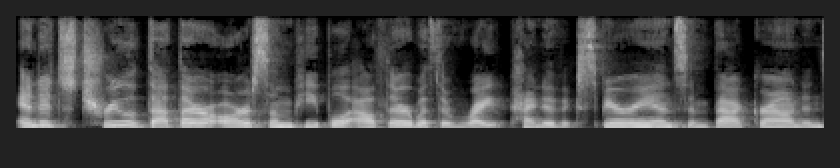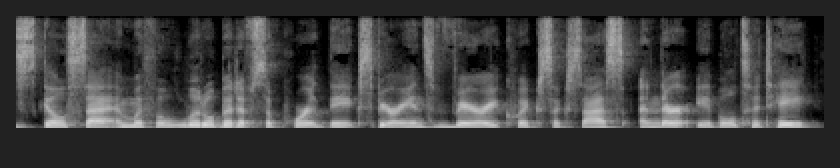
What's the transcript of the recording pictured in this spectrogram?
And it's true that there are some people out there with the right kind of experience and background and skill set, and with a little bit of support, they experience very quick success and they're able to take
